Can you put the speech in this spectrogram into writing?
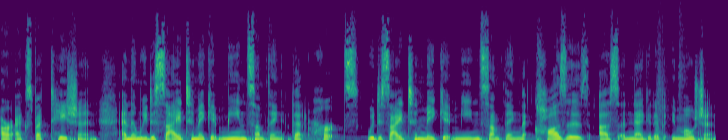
our expectation and then we decide to make it mean something that hurts. We decide to make it mean something that causes us a negative emotion.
